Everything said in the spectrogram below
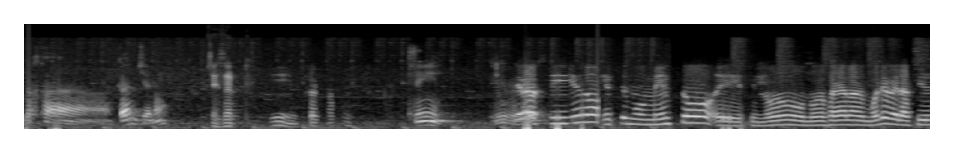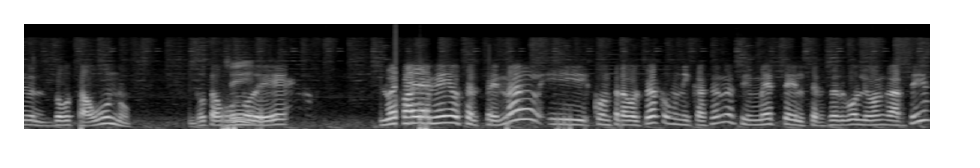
baja cancha, ¿no? Exacto. Sí, exactamente. Sí. hubiera sido en este momento, eh, si no, no me falla la memoria, hubiera sido el 2 a 1. El 2 a 1 de ellos. Luego fallan ellos el penal y contragolpea comunicaciones y mete el tercer gol de Iván García.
